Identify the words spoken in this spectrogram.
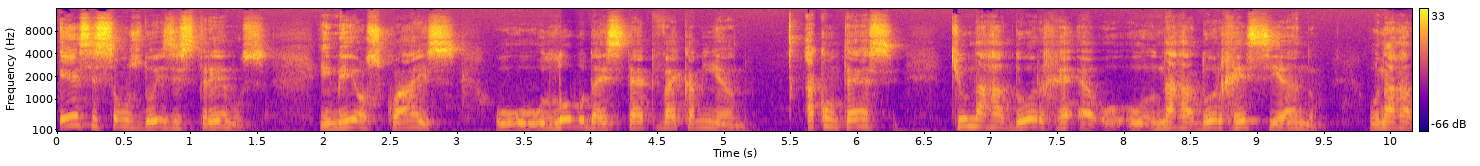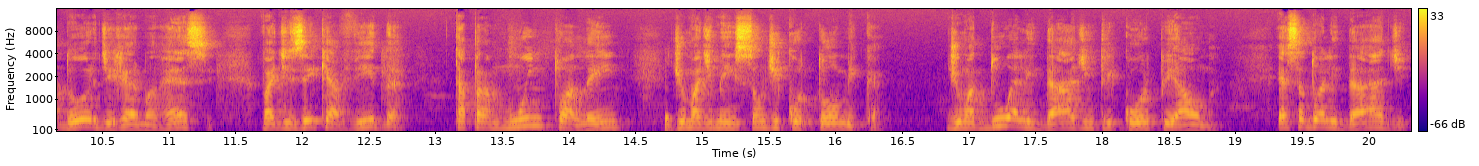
Esses são os dois extremos em meio aos quais o, o lobo da estepe vai caminhando. Acontece que o narrador, é, o, narrador hessiano, o narrador de Hermann Hesse, vai dizer que a vida está para muito além de uma dimensão dicotômica, de uma dualidade entre corpo e alma. Essa dualidade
